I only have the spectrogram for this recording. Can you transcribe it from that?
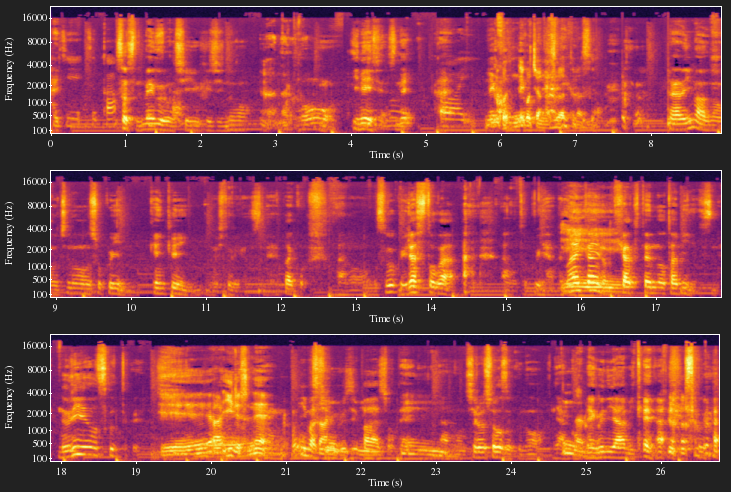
富士塚、はい、そうですね。目黒新富士のあなるほど。イメージですね。かわいい、猫猫ちゃんが座ってますよ。だから今のうちの職員研究員の一人がですねやっぱりこうあのすごくイラストがあの得意なんで、毎回の企画展のたびにですね塗り絵を作ってくれるええー、あいいですね、うん、今新富士バージョンで、うん、あの白装束のめぐに屋みたいな人が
